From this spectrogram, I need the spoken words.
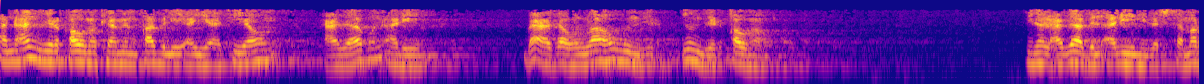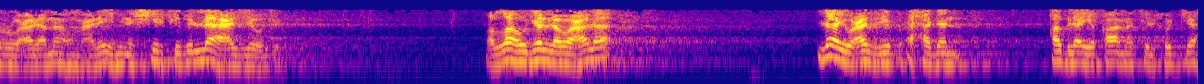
أن أنذر قومك من قبل أن يأتيهم عذاب أليم. بعثه الله ينذر, ينذر قومه. من العذاب الأليم إذا استمروا على ما هم عليه من الشرك بالله عز وجل. الله جل وعلا لا يعذب أحدا قبل إقامة الحجة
